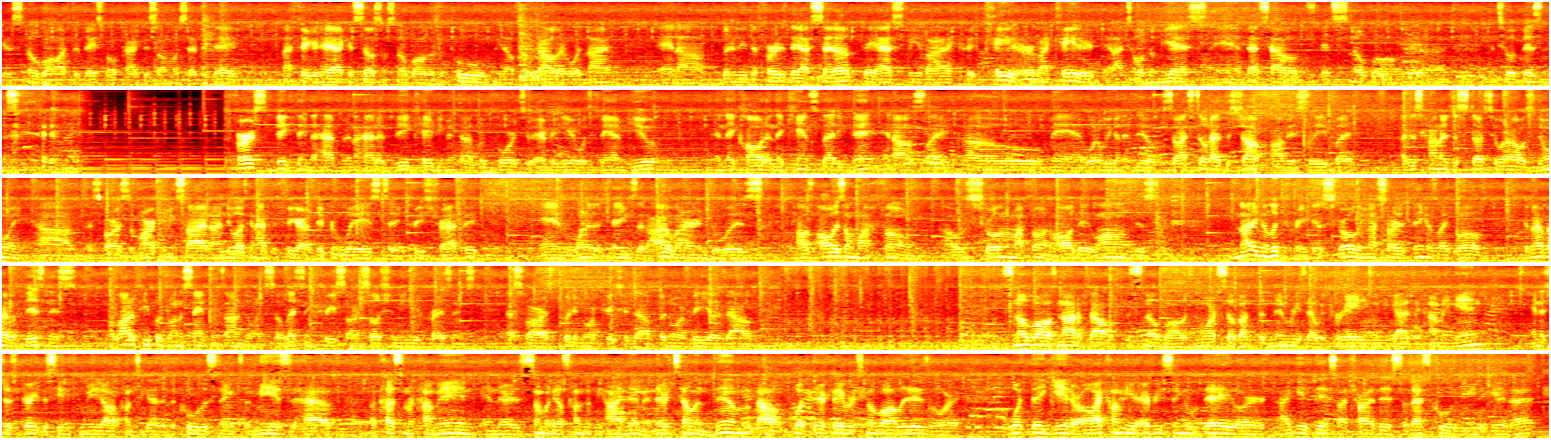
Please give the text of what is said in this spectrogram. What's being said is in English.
get a snowball after baseball practice almost every day. And I figured, hey, I could sell some snowballs at the pool, you know, for a dollar or whatnot. And uh, literally the first day I set up, they asked me if I could cater, or if I catered, and I told them yes. And that's how it snowballed uh, into a business. first big thing that happened, I had a big catering event that I look forward to every year with FAMU and they called and they canceled that event and I was like, oh man, what are we gonna do? So I still had the shop obviously, but I just kind of just stuck to what I was doing. Um, as far as the marketing side, I knew I was gonna have to figure out different ways to increase traffic. And one of the things that I learned was I was always on my phone. I was scrolling on my phone all day long, just not even looking for anything, just scrolling. I started thinking, I was like, well, if I have a business, a lot of people are doing the same things I'm doing. So let's increase our social media presence as far as putting more pictures out, putting more videos out. Sneauxball is not about the snowball. It's more so about the memories that we're creating when you guys are coming in. And it's just great to see the community all come together. The coolest thing to me is to have a customer come in and there's somebody else comes up behind them and they're telling them about what their favorite snowball is or what they get or, oh, I come here every single day or I get this, I try this. So that's cool to me to hear that.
